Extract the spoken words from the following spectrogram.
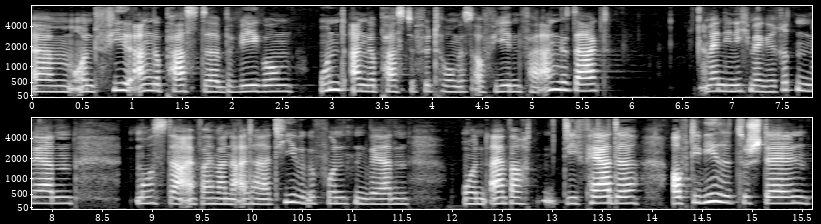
ähm, und viel angepasste Bewegung und angepasste Fütterung ist auf jeden Fall angesagt. Wenn die nicht mehr geritten werden, muss da einfach mal eine Alternative gefunden werden und einfach die Pferde auf die Wiese zu stellen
